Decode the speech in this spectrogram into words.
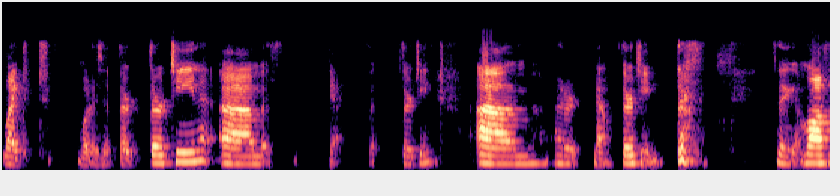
like what is it, 13? Um, yeah, 13 um, I don't know, 13. so I'm off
